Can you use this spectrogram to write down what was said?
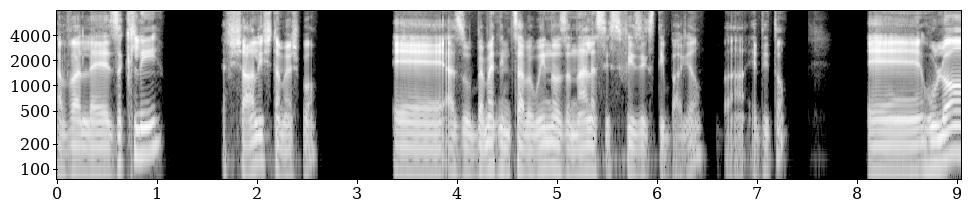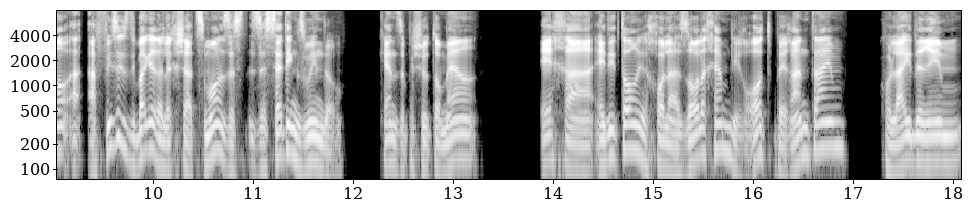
אבל אה, זה כלי, אפשר להשתמש בו. אה, אז הוא באמת נמצא ב Window Analysis Physics Debugger, ב editor. אה, הוא לא, ה physics debugger לכשעצמו זה, זה settings window, כן? זה פשוט אומר איך ה editor יכול לעזור לכם לראות ב runtime collider ים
